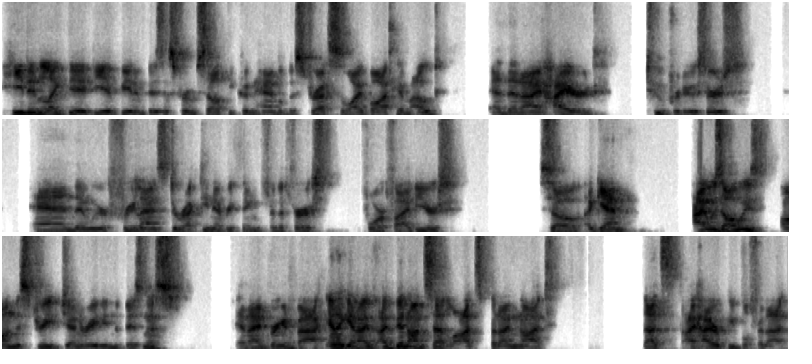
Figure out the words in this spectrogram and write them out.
he didn't like the idea of being in business for himself. He couldn't handle the stress. So I bought him out. And then I hired two producers. And then we were freelance directing everything for the first four or five years. So again, I was always on the street generating the business and I'd bring it back. And again, I've, I've been on set lots, but I'm not, that's, I hire people for that.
